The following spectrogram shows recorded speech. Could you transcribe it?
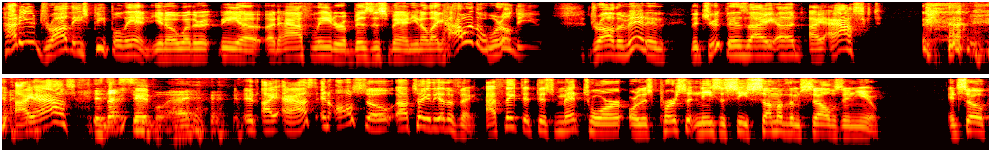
how do you draw these people in? You know, whether it be a, an athlete or a businessman, you know, like how in the world do you draw them in? And the truth is, I uh, I asked. I asked. Is that simple, and, eh? and I asked, and also I'll tell you the other thing. I think that this mentor or this person needs to see some of themselves in you, and so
